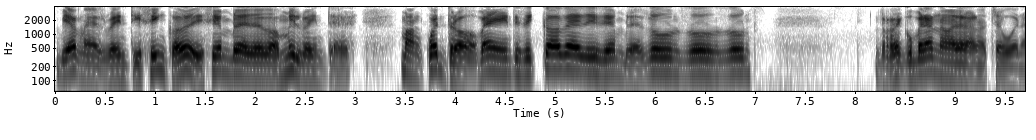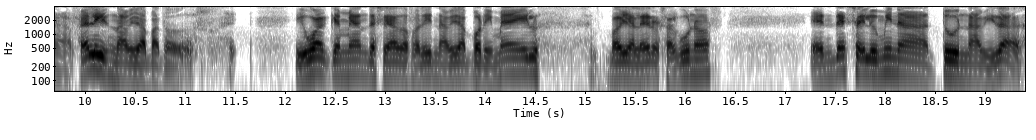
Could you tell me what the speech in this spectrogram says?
Viernes 25 de diciembre de 2020. Me encuentro 25 de diciembre. Dun, dun, dun. Recuperándome de la Nochebuena. Feliz Navidad para todos. Igual que me han deseado feliz Navidad por email, voy a leeros algunos. Endesa ilumina tu Navidad.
